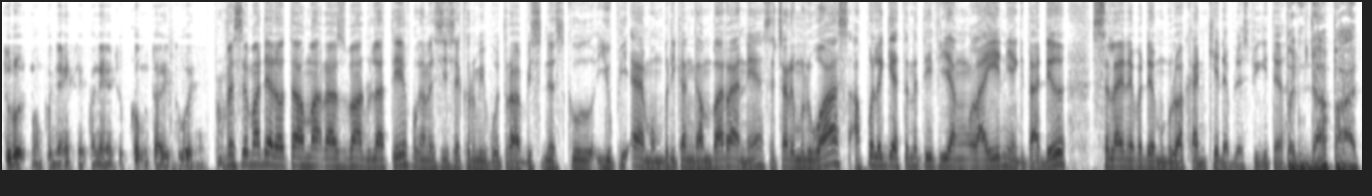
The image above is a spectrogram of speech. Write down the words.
turut mempunyai simpanan yang cukup untuk hari tuanya. Profesor Madya Dr. Ahmad Razman Abdul Latif, penganalisis ekonomi putra Business School UPM memberikan gambaran ya secara meluas apa lagi alternatif yang lain yang kita ada selain daripada mengeluarkan KWSP kita. Pendapat,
